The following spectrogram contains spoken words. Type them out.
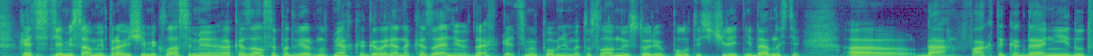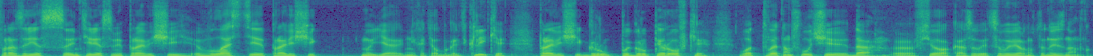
с теми самыми правящими классами оказался подвергнут, мягко говоря, наказанию, да, сказать, мы помним эту славную историю полутысячелетней давности. А, да, факты, когда они идут в разрез с интересами правящей власти, правящей ну, я не хотел бы говорить клики, правящей группы, группировки, вот в этом случае, да, все оказывается вывернуто наизнанку.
